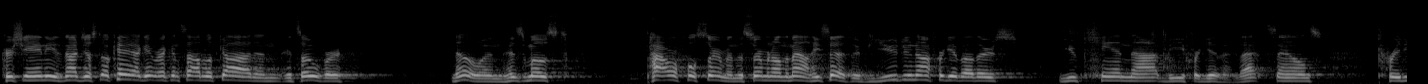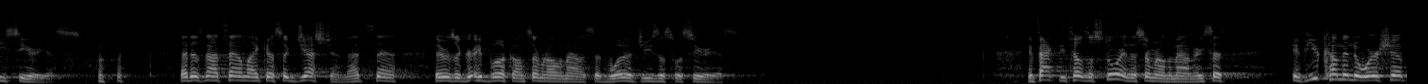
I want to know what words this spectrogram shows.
Christianity is not just, okay, I get reconciled with God and it's over. No, in his most powerful sermon, the Sermon on the Mount, he says, if you do not forgive others, you cannot be forgiven. That sounds pretty serious. that does not sound like a suggestion. That's, uh, there was a great book on Sermon on the Mount that said, What if Jesus was serious? In fact, he tells a story in the Sermon on the Mount he says, if you come into worship,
